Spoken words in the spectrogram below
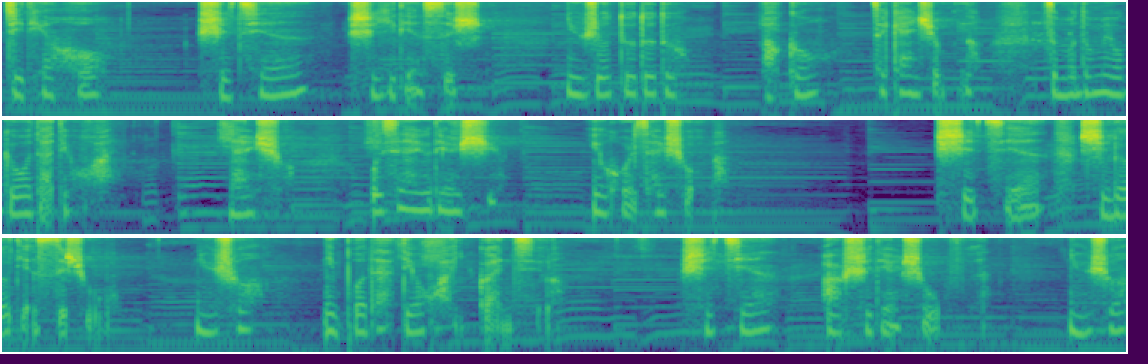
几天后，时间十一点四十。女说：“嘟嘟嘟，老公在干什么呢？怎么都没有给我打电话？”男说：“我现在有点事，一会儿再说吧。”时间十六点四十五，女说：“你拨打电话已关机了。”时间二十点十五分，女说：“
